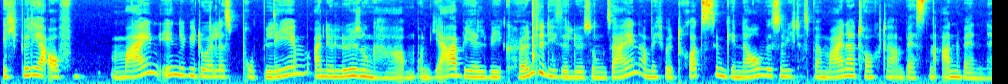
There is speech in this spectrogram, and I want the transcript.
ich will ja auf mein individuelles Problem eine Lösung haben. Und ja, BLW könnte diese Lösung sein, aber ich will trotzdem genau wissen, wie ich das bei meiner Tochter am besten anwende.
